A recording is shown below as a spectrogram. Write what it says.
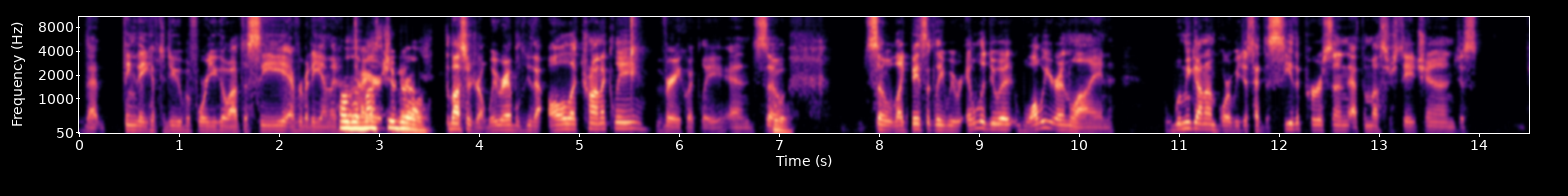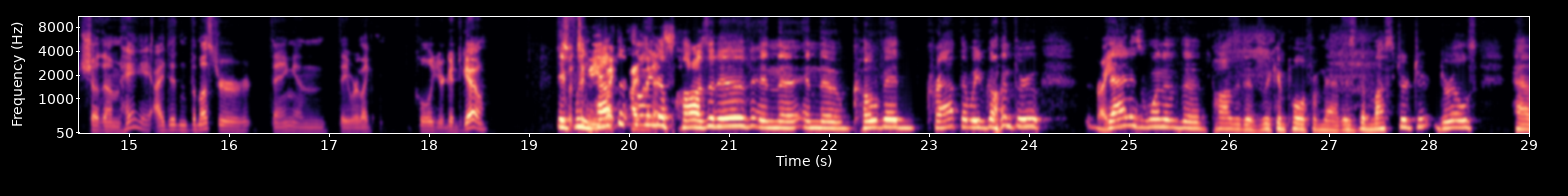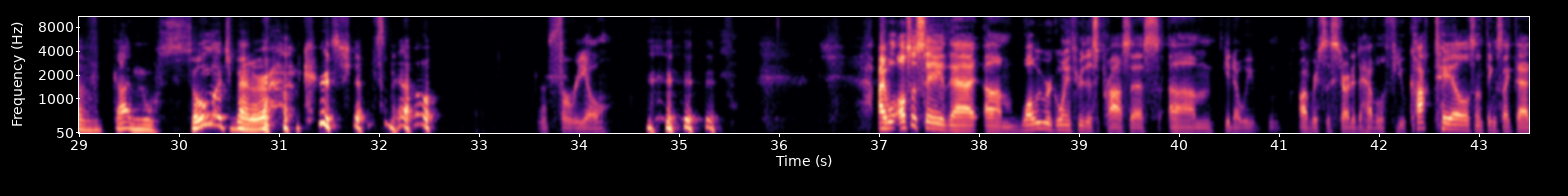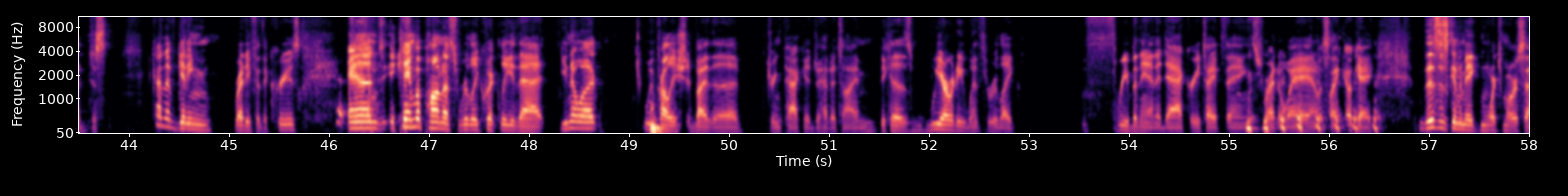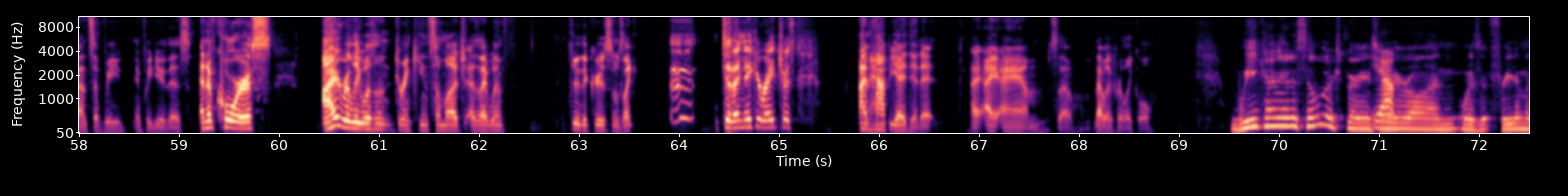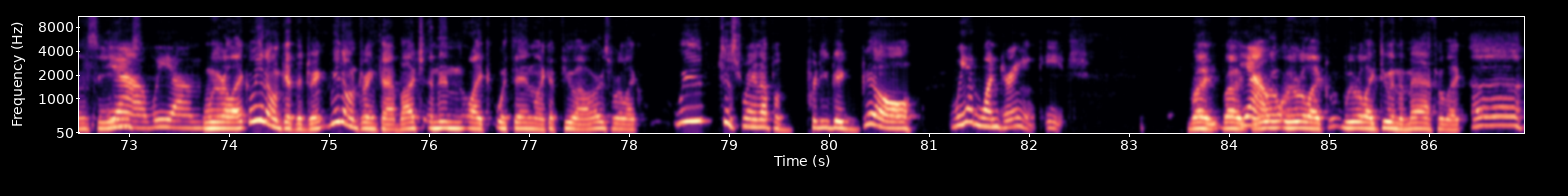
that thing that you have to do before you go out to see everybody on the oh the muster drill. The muster drill. We were able to do that all electronically very quickly. And so cool. so like basically we were able to do it while we were in line. When we got on board we just had to see the person at the muster station just show them hey i did the muster thing and they were like cool you're good to go. If so we have like to find minutes. a positive in the in the covid crap that we've gone through Right? That is one of the positives we can pull from that is the muster d- drills have gotten so much better on cruise ships now. For real. I will also say that um, while we were going through this process, um, you know, we obviously started to have a few cocktails and things like that, just kind of getting ready for the cruise. And it came upon us really quickly that, you know what, we probably should buy the drink package ahead of time because we already went through like three banana daiquiri type things right away. and I was like, okay, this is going to make much more sense if we if we do this. And of course, I really wasn't drinking so much as I went through the cruise and was like, eh, did I make a right choice? I'm happy I did it. I, I, I am. So that was really cool. We kind of had a similar experience yep. when we were on was it Freedom of the Seas? Yeah, we um we were like, we don't get the drink, we don't drink that much. And then like within like a few hours, we're like, we just ran up a pretty big bill. We had one drink each. Right, right. Yeah. We were, we were, like we were like doing the math. We're like, uh,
